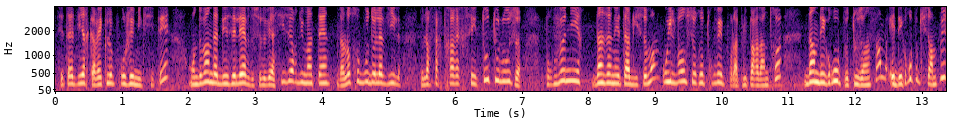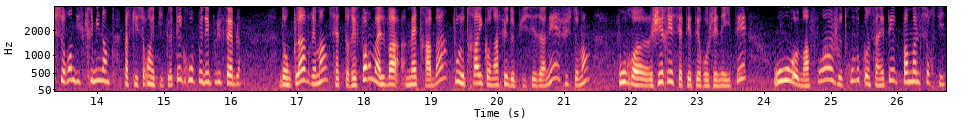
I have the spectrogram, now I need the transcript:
C'est-à-dire qu'avec le projet Mixité, on demande à des élèves de se lever à 6 heures du matin, dans l'autre bout de la ville, de leur faire traverser tout Toulouse pour venir dans un établissement où ils vont se retrouver, pour la plupart d'entre eux, dans des groupes tous ensemble et des groupes qui en plus seront discriminants, parce qu'ils seront étiquetés groupes des plus faibles. Donc là, vraiment, cette réforme, elle va mettre à bas tout le travail qu'on a fait depuis ces années, justement, pour euh, gérer cette hétérogénéité où, euh, ma foi, je trouve qu'on s'en était pas mal sorti.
